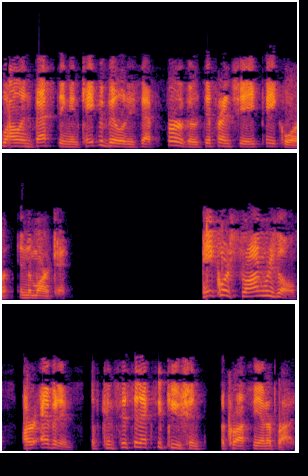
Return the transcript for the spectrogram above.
while investing in capabilities that further differentiate Paycor in the market. Paycor's strong results are evidence of consistent execution across the enterprise.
